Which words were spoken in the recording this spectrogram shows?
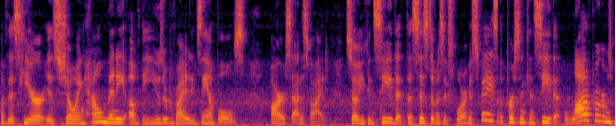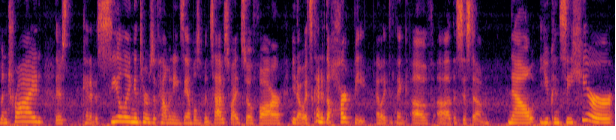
of this here is showing how many of the user provided examples are satisfied. So you can see that the system is exploring a space. The person can see that a lot of programs have been tried. There's kind of a ceiling in terms of how many examples have been satisfied so far. You know, it's kind of the heartbeat, I like to think, of uh, the system. Now you can see here,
